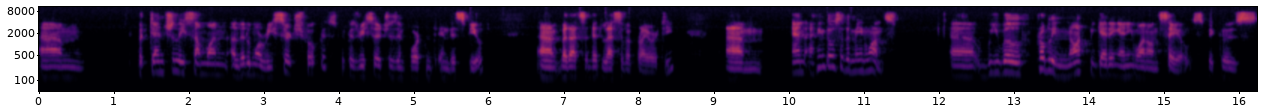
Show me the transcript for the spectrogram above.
Um, potentially someone a little more research focused because research is important in this field, um, but that's a bit less of a priority. Um, and I think those are the main ones. Uh, we will probably not be getting anyone on sales because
